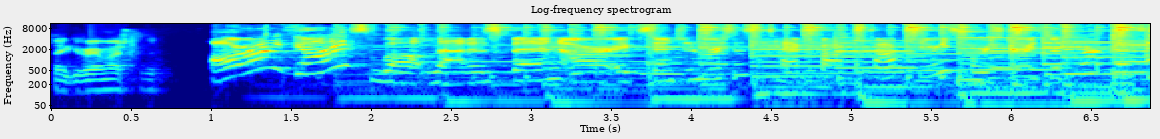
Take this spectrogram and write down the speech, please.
thank you very much for the all right, guys. Well, that has been our Extension Horses Tack Box Talk series, Horse Stories with Purpose.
